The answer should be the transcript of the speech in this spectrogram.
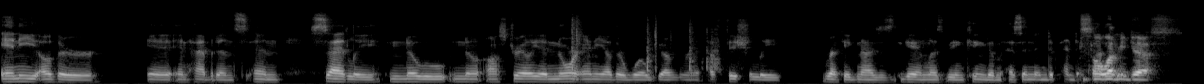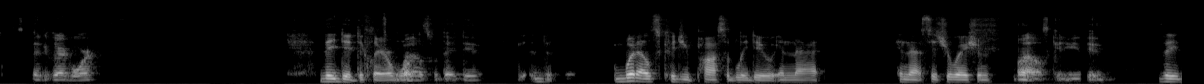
any other I- inhabitants, and sadly, no no Australia nor any other world government officially recognizes the gay and lesbian kingdom as an independent. So country. let me guess. They declared war. They did declare war. What else would they do? What else could you possibly do in that in that situation? What else could you do? They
